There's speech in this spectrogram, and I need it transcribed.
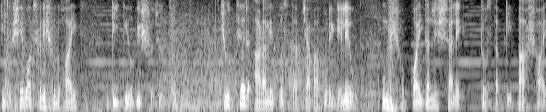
কিন্তু সে বছরই শুরু হয় দ্বিতীয় বিশ্বযুদ্ধ। যুদ্ধের আড়ালে প্রস্তাব চাপা পড়ে গেলেও উনিশশো পঁয়তাল্লিশ সালে প্রস্তাবটি পাশ হয়।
